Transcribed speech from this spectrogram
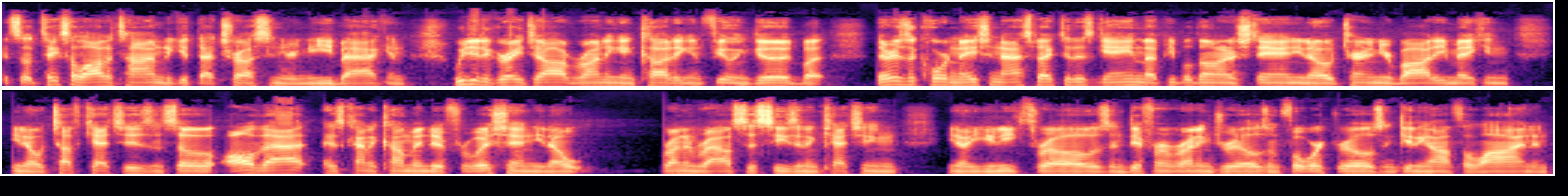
it takes a lot of time to get that trust in your knee back. And we did a great job running and cutting and feeling good, but there is a coordination aspect to this game that people don't understand. You know, turning your body, making you know tough catches, and so all that has kind of come into fruition. You know, running routes this season and catching you know unique throws and different running drills and footwork drills and getting off the line and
